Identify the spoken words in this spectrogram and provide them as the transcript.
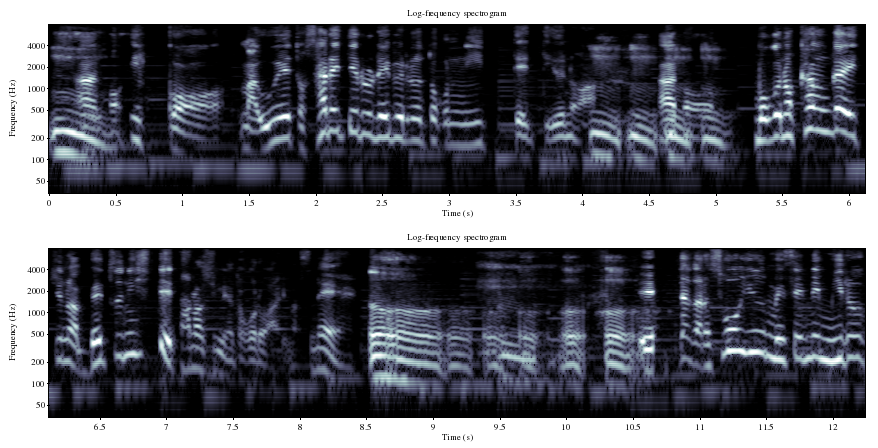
うんあの、一個、まあ上とされてるレベルのところに行ってっていうのは、あのうん僕の考えっていうのは別にして楽しみなところはありますね。うんうんうんうんうんうんえだからそういう目線で見る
